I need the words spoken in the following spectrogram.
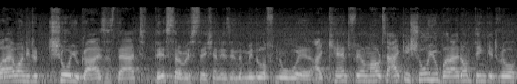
What I wanted to show you guys is that this service station is in the middle of nowhere. I can't film outside. I can show you, but I don't think it will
